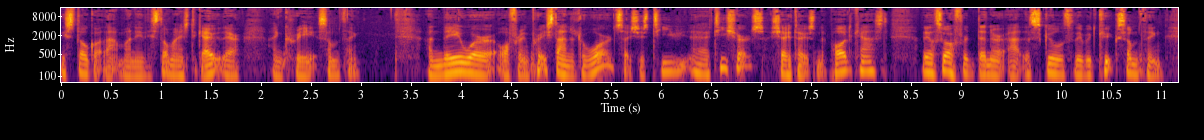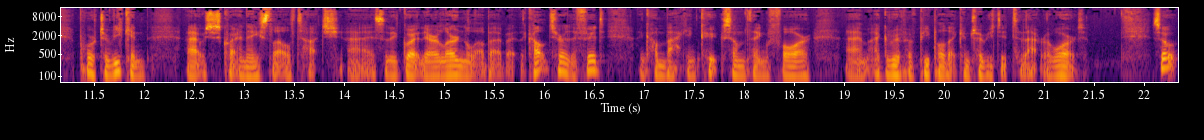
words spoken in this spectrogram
they still got that money. They still managed to get out there and create something. And they were offering pretty standard rewards such as t uh, shirts, shout outs in the podcast. They also offered dinner at the school, so they would cook something Puerto Rican, uh, which is quite a nice little touch. Uh, so they'd go out there, learn a little bit about the culture, the food, and come back and cook something for um, a group of people that contributed to that reward. So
